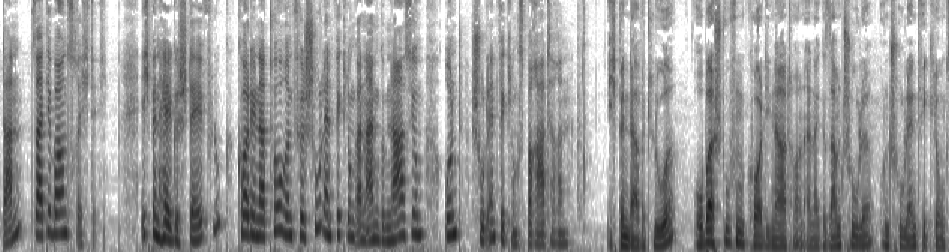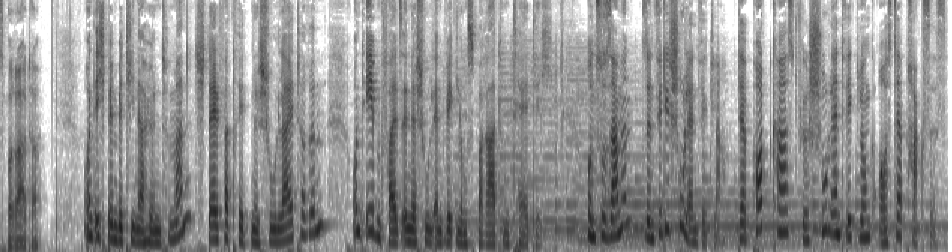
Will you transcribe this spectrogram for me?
dann seid ihr bei uns richtig. Ich bin Helge Stellflug, Koordinatorin für Schulentwicklung an einem Gymnasium und Schulentwicklungsberaterin. Ich bin David Luhr, Oberstufenkoordinator an einer Gesamtschule und Schulentwicklungsberater. Und ich bin Bettina Hüntemann, stellvertretende Schulleiterin und ebenfalls in der Schulentwicklungsberatung tätig. Und zusammen sind wir die Schulentwickler, der Podcast für Schulentwicklung aus der Praxis.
